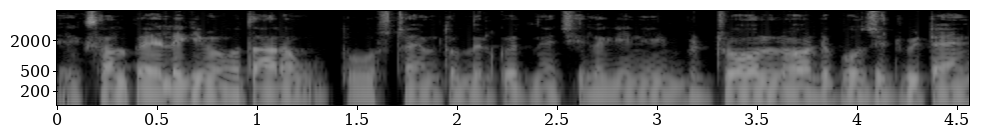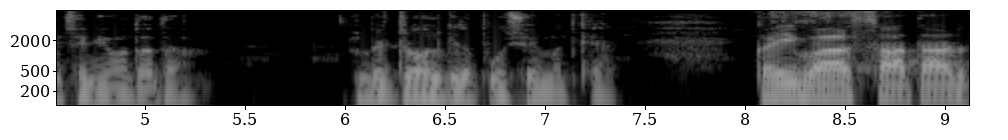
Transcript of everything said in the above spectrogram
एक साल पहले की मैं बता रहा हूँ तो उस टाइम तो मेरे को इतनी अच्छी लगी नहीं। विड्रॉल और डिपॉजिट भी टाइम से नहीं होता था। विड्रॉल की तो पूछो ही मत खैर। कई बार सात आठ,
